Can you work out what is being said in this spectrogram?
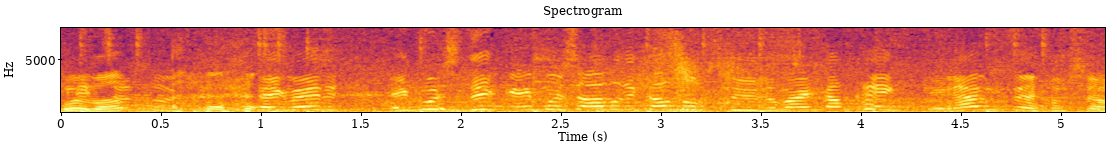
Mooi man. ik weet het. Ik moest, dik, ik moest de andere kant op sturen, maar ik had geen ruimte of zo.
